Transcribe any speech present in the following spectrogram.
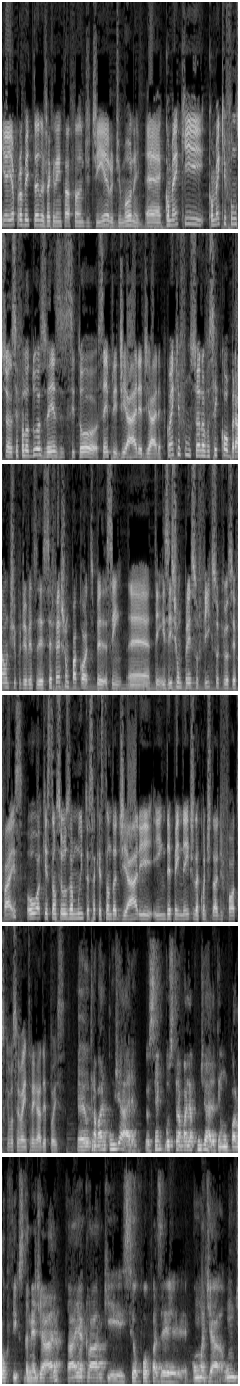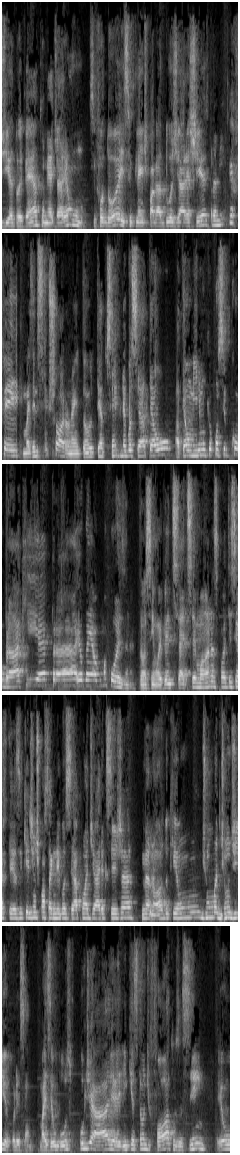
E aí, aproveitando, já que a gente tava falando de dinheiro, de money, é, como é que como é que funciona? Você falou duas vezes, citou sempre diária, diária. Como é que funciona você cobrar um tipo de evento desse? Você fecha um pacote, assim, é, tem, existe um preço fixo que você faz? Ou a questão, você usa muito essa questão da diária e, independente da quantidade de fotos que você vai entregar depois? É, eu trabalho por diária. Eu sempre busco trabalhar por diária. Tem um valor fixo da minha diária, tá? E é claro que se eu for fazer uma dia, um dia do evento, a minha diária é Se for dois, se o cliente pagar duas diárias cheias, para mim perfeito. Mas eles sempre choram, né? Então eu tento sempre negociar até o, até o mínimo que eu consigo cobrar, que é para eu ganhar alguma coisa, né? Então assim, um evento de sete semanas pode ter certeza que a gente consegue negociar para uma diária que seja menor do que um de uma de um dia, por exemplo. Mas eu busco por diária. Em questão de fotos, assim, eu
